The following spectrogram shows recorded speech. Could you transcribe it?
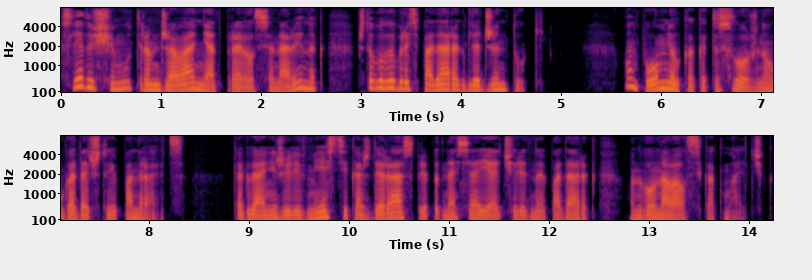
Следующим утром Джованни отправился на рынок, чтобы выбрать подарок для Джентуки. Он помнил, как это сложно угадать, что ей понравится. Когда они жили вместе, каждый раз, преподнося ей очередной подарок, он волновался как мальчик.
